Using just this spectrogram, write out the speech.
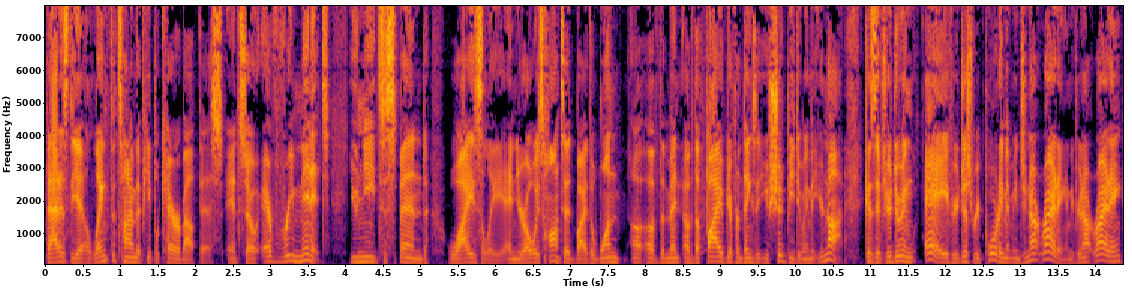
That is the length of time that people care about this. And so every minute you need to spend wisely, and you're always haunted by the one uh, of the of the five different things that you should be doing that you're not. Because if you're doing A, if you're just reporting, that means you're not writing, and if you're not writing,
